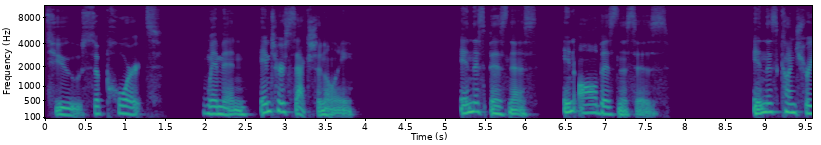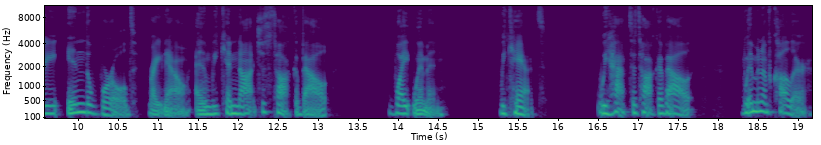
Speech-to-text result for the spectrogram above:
to support women intersectionally in this business, in all businesses, in this country, in the world right now. And we cannot just talk about white women. We can't. We have to talk about women of color.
